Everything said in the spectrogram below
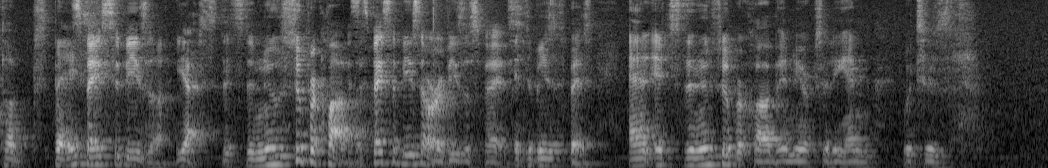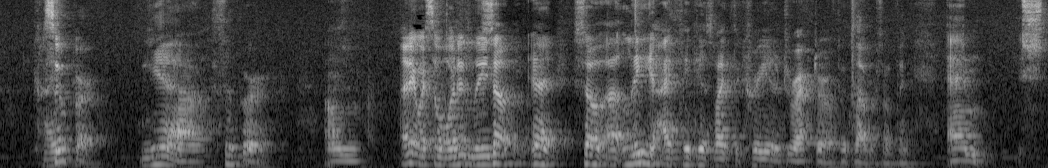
Club Space. Space Ibiza. Yes, it's the new super club. Is it Space Ibiza or Ibiza Space? It's a Ibiza Space, and it's the new super club in New York City, and which is kind of- Super. yeah, super. Um, Anyway, so what did Lee so, uh, so uh, Lee, I think, is like the creative director of the club or something, and sh-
